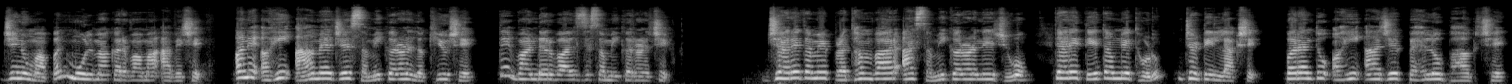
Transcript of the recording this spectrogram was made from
જેનું માપન મૂલમાં કરવામાં આવે છે. અને અહીં આ મેં જે સમીકરણ લખ્યું છે, તે વાન્ડરવાલ્સ સમીકરણ છે. જ્યારે તમે પ્રથમવાર આ સમીકરણને જુઓ, ત્યારે તે તમને થોડું જટિલ લાગશે. પરંતુ અહીં આ જે પહેલો ભાગ છે,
